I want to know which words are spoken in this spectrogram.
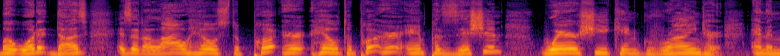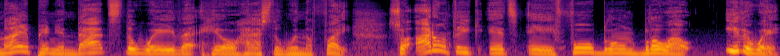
But what it does is it allow Hills to put her Hill to put her in position where she can grind her. And in my opinion, that's the way that Hill has to win the fight. So I don't think it's a full-blown blowout Either way,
